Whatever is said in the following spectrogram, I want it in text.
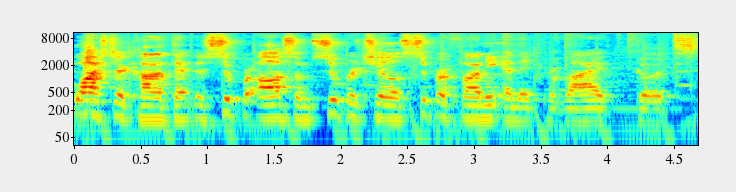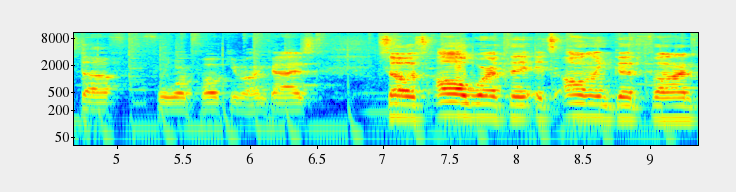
Watch their content. They're super awesome, super chill, super funny, and they provide good stuff for Pokemon, guys. So it's all worth it. It's all in good fun.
